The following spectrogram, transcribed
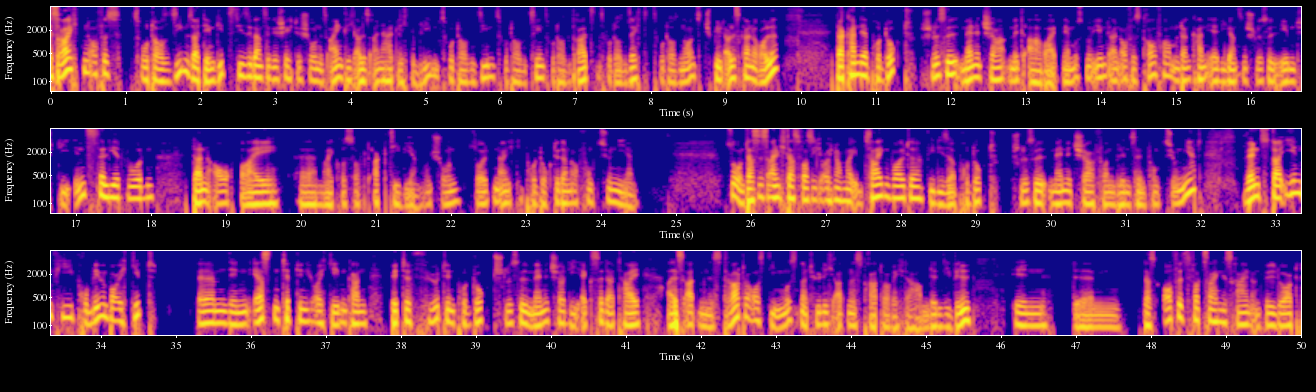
Es reicht ein Office 2007, seitdem gibt es diese ganze Geschichte schon, ist eigentlich alles einheitlich geblieben. 2007, 2010, 2013, 2016, 2019 spielt alles keine Rolle. Da kann der Produktschlüsselmanager mitarbeiten. Er muss nur irgendein Office drauf haben und dann kann er die ganzen Schlüssel eben, die installiert wurden, dann auch bei äh, Microsoft aktivieren. Und schon sollten eigentlich die Produkte dann auch funktionieren. So, und das ist eigentlich das, was ich euch nochmal eben zeigen wollte, wie dieser Produktschlüsselmanager von Blinzeln funktioniert. Wenn es da irgendwie Probleme bei euch gibt, ähm, den ersten Tipp, den ich euch geben kann, bitte führt den Produktschlüsselmanager, die Exe-Datei als Administrator aus. Die muss natürlich Administratorrechte haben, denn sie will in dem das Office-Verzeichnis rein und will dort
